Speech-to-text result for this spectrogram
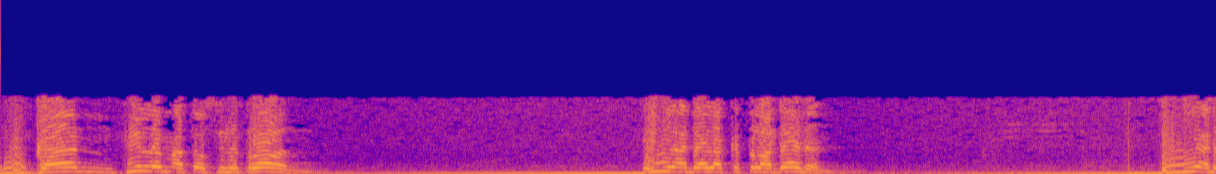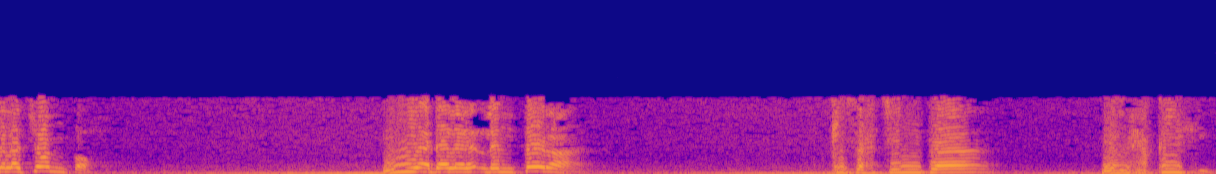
bukan film atau sinetron. Ini adalah keteladanan. Ini adalah contoh. Ini adalah lentera kisah cinta yang hakiki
